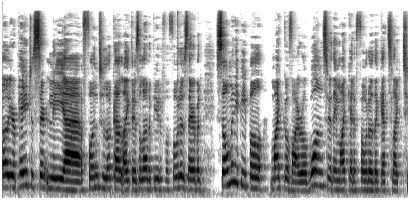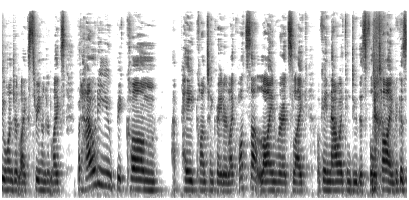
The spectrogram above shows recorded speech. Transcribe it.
Well, your page is certainly uh, fun to look at. Like, there's a lot of beautiful photos there, but so many people might go viral once, or they might get a photo that gets like 200 likes, 300 likes. But how do you become a paid content creator? Like, what's that line where it's like, okay, now I can do this full time? Because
